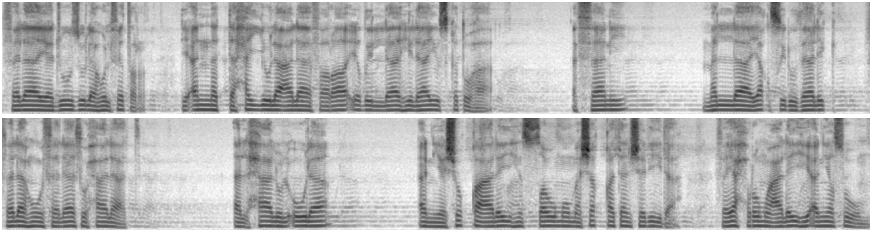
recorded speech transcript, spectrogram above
فلا يجوز له الفطر لأن التحيل على فرائض الله لا يسقطها. الثاني من لا يقصد ذلك فله ثلاث حالات. الحال الأولى أن يشق عليه الصوم مشقة شديدة فيحرم عليه أن يصوم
